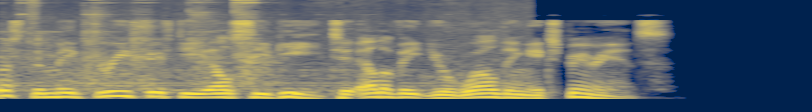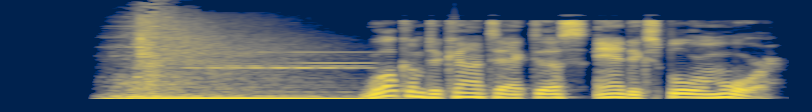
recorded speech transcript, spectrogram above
Trust the MIG 350 LCD to elevate your welding experience. Welcome to contact us and explore more.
